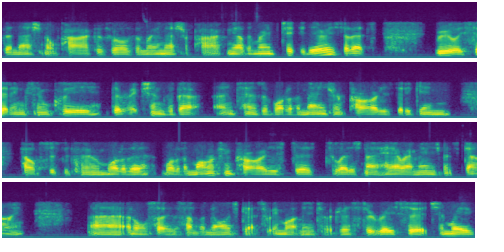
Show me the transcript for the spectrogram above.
the national park as well as the marine national park and the other marine protected areas. So that's really setting some clear directions about in terms of what are the management priorities that again helps us determine what are the what are the monitoring priorities to, to let us know how our management's going. Uh, and also some of the knowledge gaps we might need to address through research. And we're,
